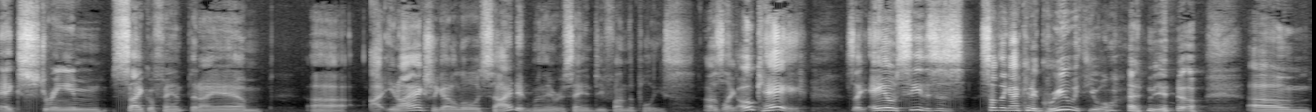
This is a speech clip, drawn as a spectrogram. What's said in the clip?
extreme sycophant that I am, uh, I, you know, I actually got a little excited when they were saying defund the police. I was like, okay, it's like AOC. This is something I can agree with you on, you know. Um,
